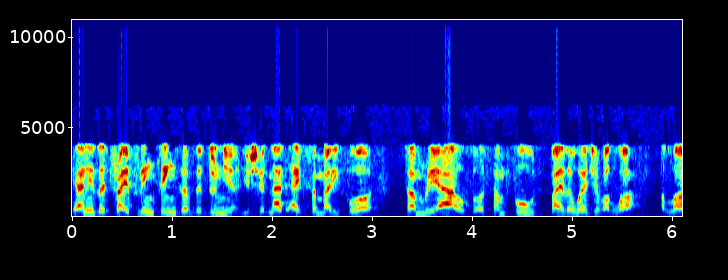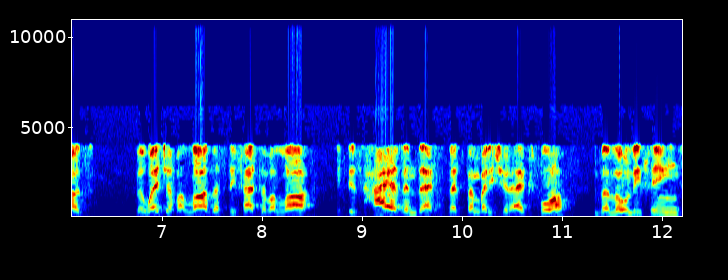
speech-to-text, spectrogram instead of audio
Yani the trifling things of the dunya. You should not ask somebody for some reals or some food by the wajh of Allah. Allah's, the wajh of Allah, the sifat of Allah, it is higher than that, that somebody should ask for the lowly things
